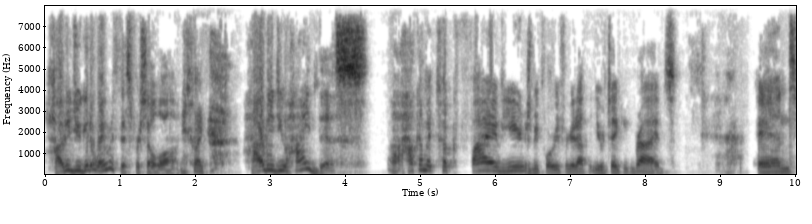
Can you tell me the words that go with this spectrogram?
"How did you get away with this for so long? like, how did you hide this? Uh, how come it took five years before we figured out that you were taking bribes?" And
